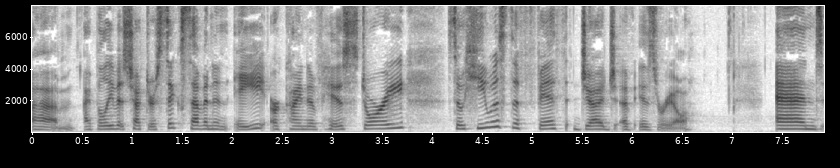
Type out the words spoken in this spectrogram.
Um, I believe it's chapter six, seven, and eight are kind of his story. So he was the fifth judge of Israel. And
